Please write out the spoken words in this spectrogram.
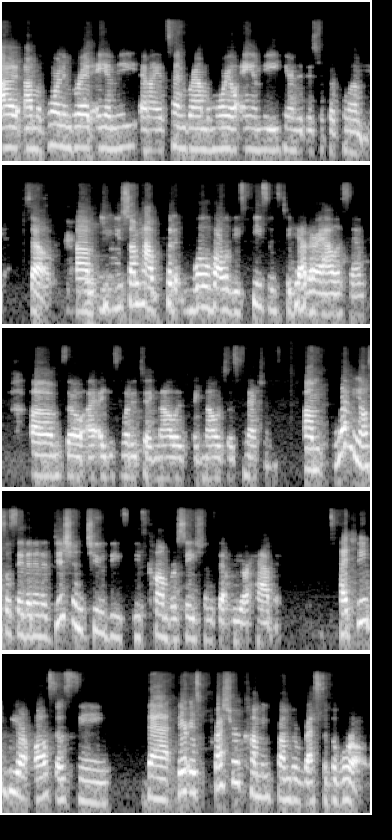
I, am a born and bred AME, and I attend Brown Memorial AME here in the District of Columbia. So um, you, you, somehow put it, wove all of these pieces together, Allison. Um, so I, I, just wanted to acknowledge acknowledge those connections. Um, let me also say that in addition to these, these conversations that we are having, I think we are also seeing that there is pressure coming from the rest of the world.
